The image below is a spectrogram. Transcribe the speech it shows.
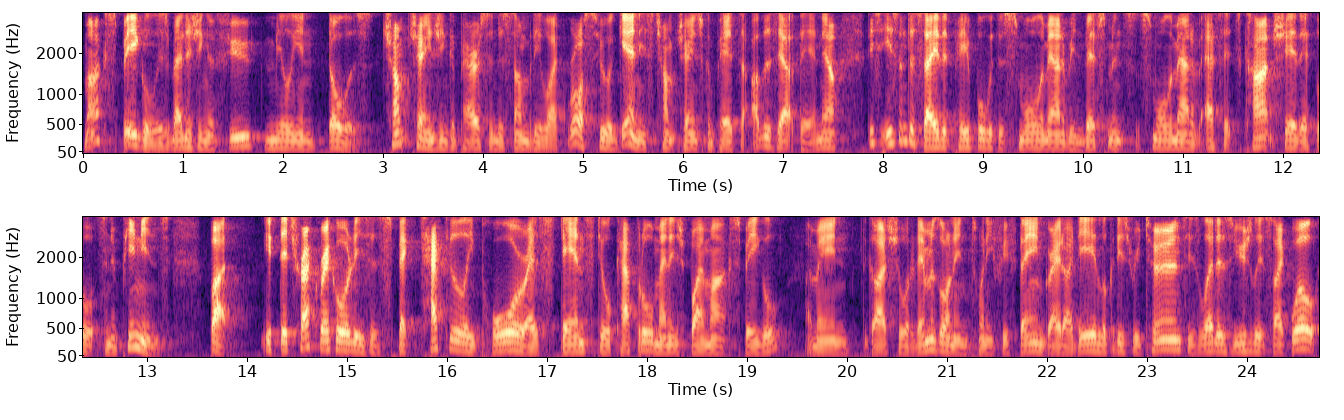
Mark Spiegel is managing a few million dollars, chump change in comparison to somebody like Ross, who again is chump change compared to others out there. Now, this isn't to say that people with a small amount of investments, a small amount of assets can't share their thoughts and opinions, but if their track record is as spectacularly poor as Standstill Capital managed by Mark Spiegel, I mean, the guy shorted Amazon in 2015. Great idea. Look at his returns, his letters. Usually it's like, well,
